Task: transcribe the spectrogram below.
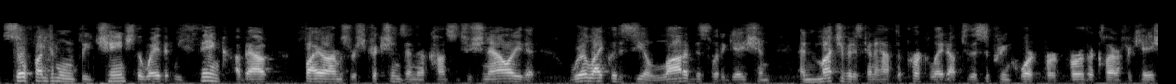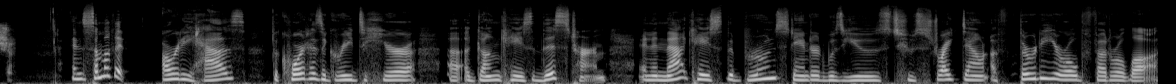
so fundamentally changed the way that we think about firearms restrictions and their constitutionality that we're likely to see a lot of this litigation, and much of it is going to have to percolate up to the Supreme Court for further clarification. And some of it already has. The court has agreed to hear a, gun case this term. And in that case, the Bruen standard was used to strike down a 30 year old federal law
